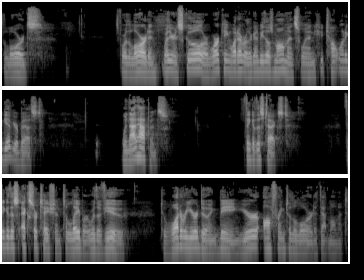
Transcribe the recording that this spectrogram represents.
the Lord's. It's for the Lord. And whether you're in school or working, whatever, there are going to be those moments when you don't want to give your best. When that happens, think of this text. Think of this exhortation to labor with a view to whatever you're doing being your offering to the Lord at that moment.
